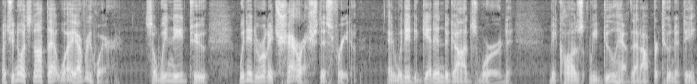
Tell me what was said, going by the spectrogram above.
But you know, it's not that way everywhere. So we need to we need to really cherish this freedom. And we need to get into God's Word because we do have that opportunity.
